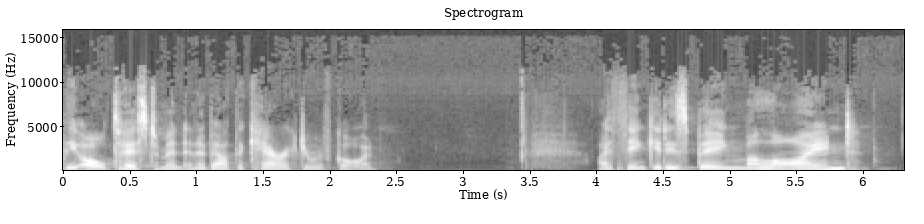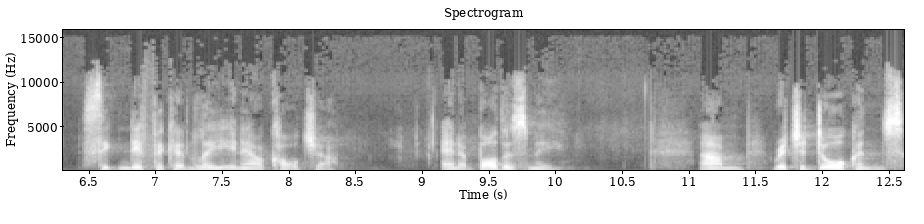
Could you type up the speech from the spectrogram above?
the Old Testament and about the character of God. I think it is being maligned significantly in our culture, and it bothers me. Um, Richard Dawkins,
